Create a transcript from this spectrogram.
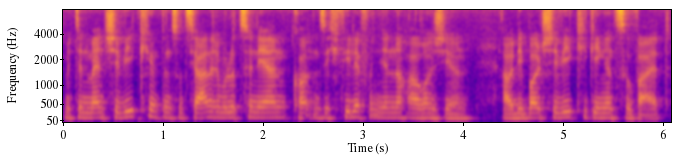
Mit den Menschewiki und den Sozialrevolutionären konnten sich viele von ihnen noch arrangieren, aber die Bolschewiki gingen zu weit.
